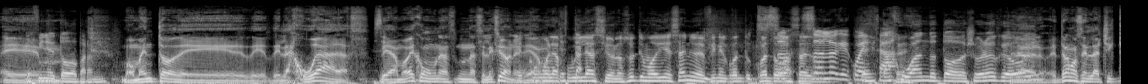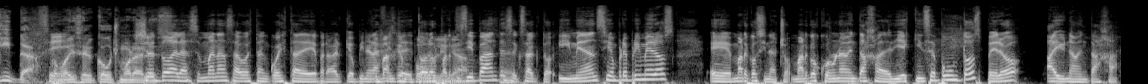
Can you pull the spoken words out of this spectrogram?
eh, Define todo para mí. Momento de, de- de las jugadas. Digamos, es como unas, unas elecciones, Es digamos. como la jubilación. Los últimos 10 años definen cuánto, cuánto son, vas a. son lo que Está jugando todo. Yo creo que Claro, hoy. entramos en la chiquita, Sí. como dice el coach Morales. Yo todas las semanas hago esta encuesta de para ver qué opina la Imagen gente de todos los participantes, sí. exacto. Y me dan siempre primeros eh, Marcos y Nacho. Marcos con una ventaja de 10-15 puntos, pero hay una ventaja.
